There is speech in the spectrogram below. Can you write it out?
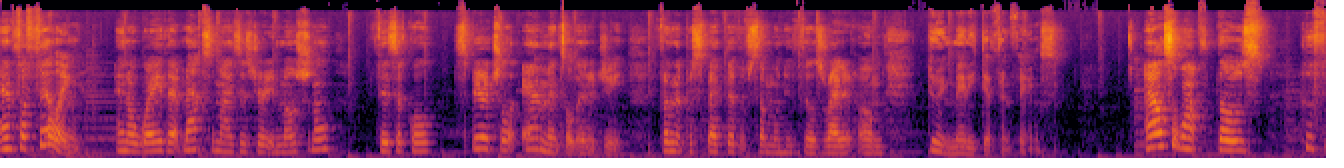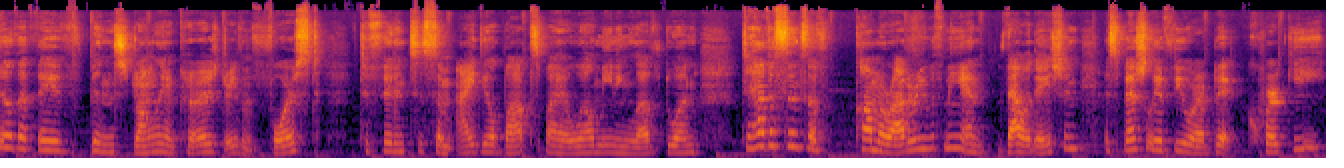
and fulfilling in a way that maximizes your emotional, physical, spiritual, and mental energy from the perspective of someone who feels right at home doing many different things. I also want those who feel that they've been strongly encouraged or even forced to fit into some ideal box by a well meaning loved one to have a sense of camaraderie with me and validation, especially if you are a bit quirky,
